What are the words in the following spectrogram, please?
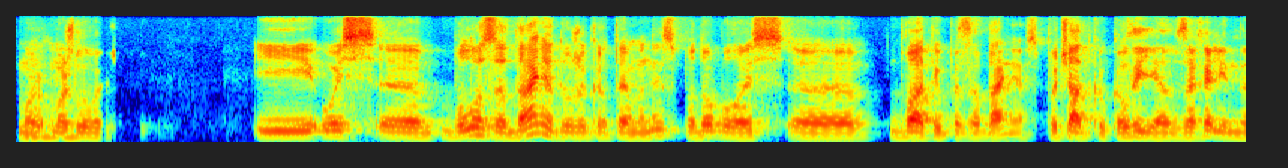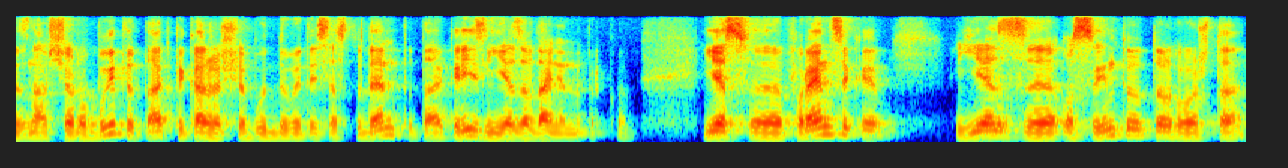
Можливо, І ось е, було завдання дуже круте. Мені сподобалось е, два типи завдання. Спочатку, коли я взагалі не знав, що робити, так ти кажеш, що будуть дивитися студенти. Так, різні є завдання, наприклад. Є з е, форензики, є з осинту того ж, та,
